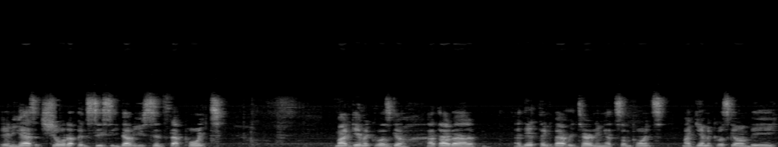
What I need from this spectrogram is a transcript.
and he hasn't showed up in CCW since that point, my gimmick was go. I thought about it. I did think about returning at some points. My gimmick was going to be.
